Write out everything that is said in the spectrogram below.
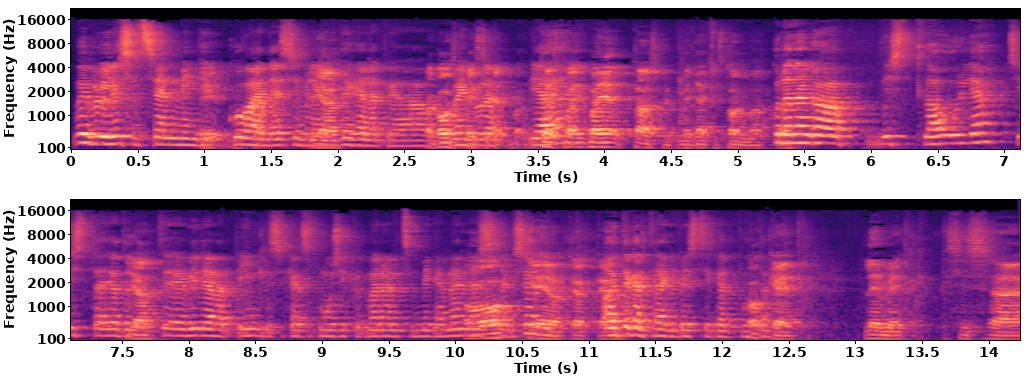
Võib-olla lihtsalt see on mingi Ei, kuvandi asi, millega ta tegeleb ja aga jah ma, ma taaskord ma ei tea, kes ta on. kuna ta on ka vist laulja, siis ta ja ta viljeleb inglisekeelset muusikat, ma arvan, et see on pigem nende okei, asjadega seotud. aga okei, tegelikult räägib eesti keelt puhtalt okei, lemmik, siis äh,,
